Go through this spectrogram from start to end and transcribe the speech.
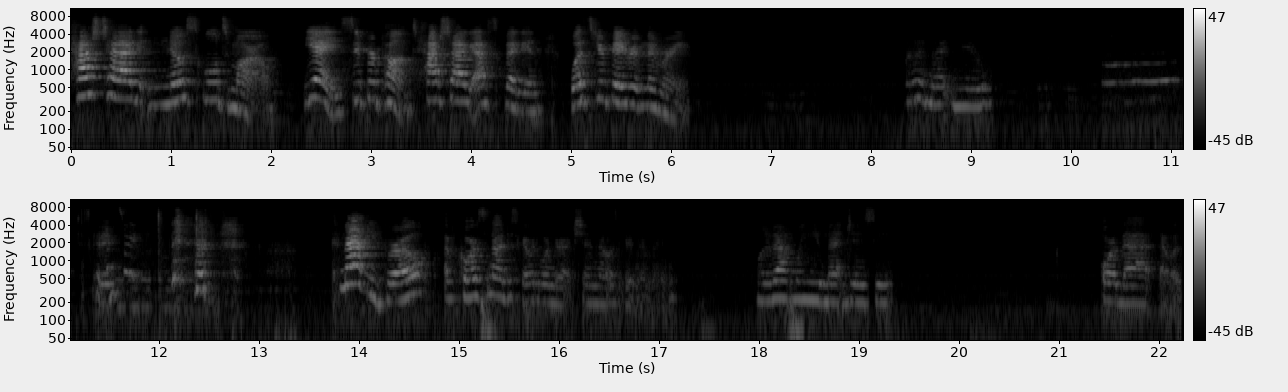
Hashtag No School Tomorrow. Yay, super pumped. Hashtag Ask Megan. What's your favorite memory? When I met you. Just kidding. Come at me, bro. of course, when I discovered One Direction, that was a good memory. What about when you met JC? Or that, that was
